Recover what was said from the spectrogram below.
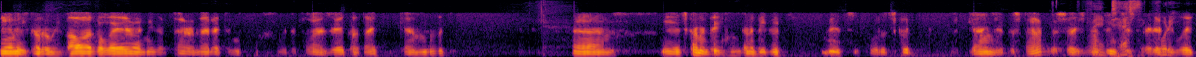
Manly's got a revival there, and you've got Parramatta and with the players they've got, they can. Um, yeah, it's going to be going to be good. It's, well, it's good games at the start of the season. Fantastic I think just that every week,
